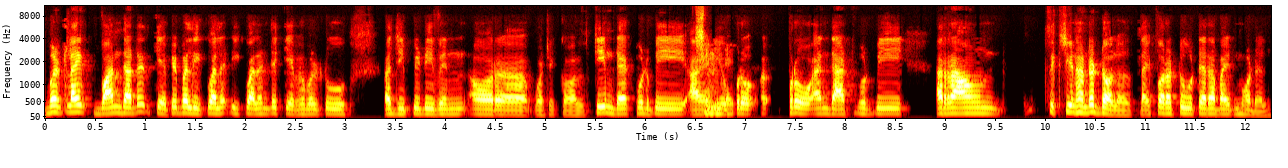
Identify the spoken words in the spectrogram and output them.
but like one that is capable equivalent equivalently capable to a GPD Win or uh, what you call Steam Deck would be AYANEO Pro uh, Pro and that would be around sixteen hundred dollars like for a two terabyte model.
